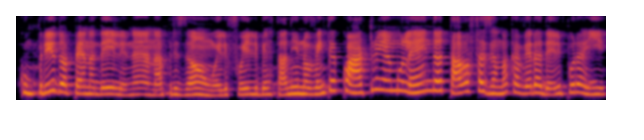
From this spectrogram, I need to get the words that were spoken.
cumprido a pena dele, né, na prisão, ele foi libertado em 94 e a mulher ainda estava fazendo a caveira dele por aí.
